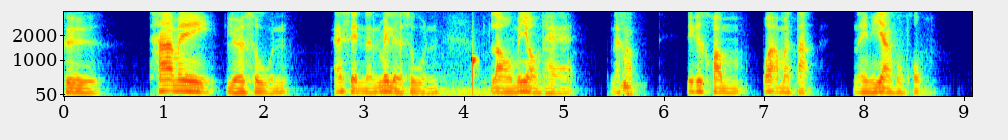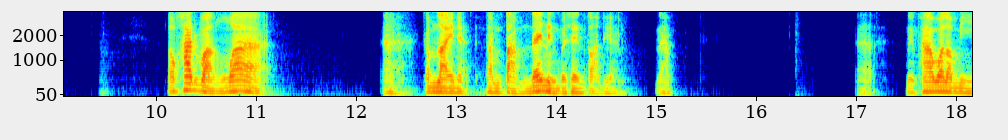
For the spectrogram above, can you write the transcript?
คือ ถ้าไม่เหลือศูนย์แอสเซทนั้นไม่เหลือศูนย์เราไม่ยอมแพ้นะครับ นี่คือความว่าอมตะในนิยามของผม เราคาดหวังว่า อ่ากำไรเนี่ยต่ำๆได้หนึ่งเปอร์เซ็นต่อเดือน นึกภาพว่าเรามี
